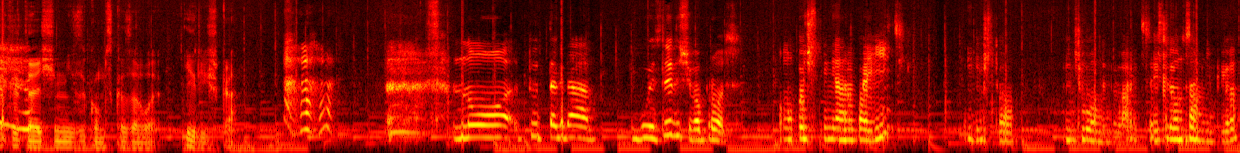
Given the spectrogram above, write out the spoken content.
Заплетающим языком сказала Иришка. Но тут тогда будет следующий вопрос. Он хочет меня напоить? Или что? Для чего он добивается, если он сам не пьет?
